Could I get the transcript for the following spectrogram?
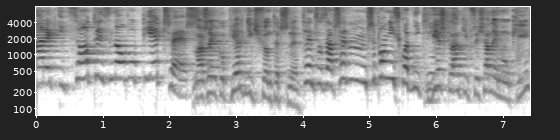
Marek, i co ty znowu pieczesz? Marzenko, piernik świąteczny. Ten co zawsze? Mm, przypomnij składniki. Dwie szklanki przesianej mąki,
